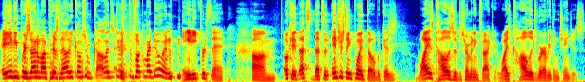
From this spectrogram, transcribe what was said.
Eighty percent of my personality comes from college, dude. What the fuck am I doing? 80%. Um, Okay, that's that's an interesting point though, because why is college a determining factor? Why is college where everything changes?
